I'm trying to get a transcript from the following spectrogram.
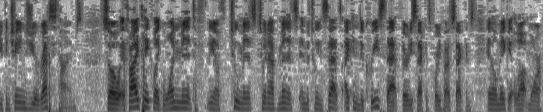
you can change your rest times. So if I take like one minute to, you know, two minutes, two and a half minutes in between sets, I can decrease that 30 seconds, 45 seconds, and it'll make it a lot more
